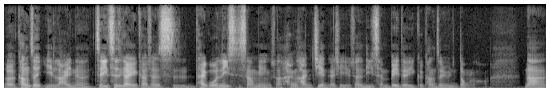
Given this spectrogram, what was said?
呃抗争以来呢，这一次看一看算是泰国历史上面算很罕见，而且也算里程碑的一个抗争运动了哈。那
